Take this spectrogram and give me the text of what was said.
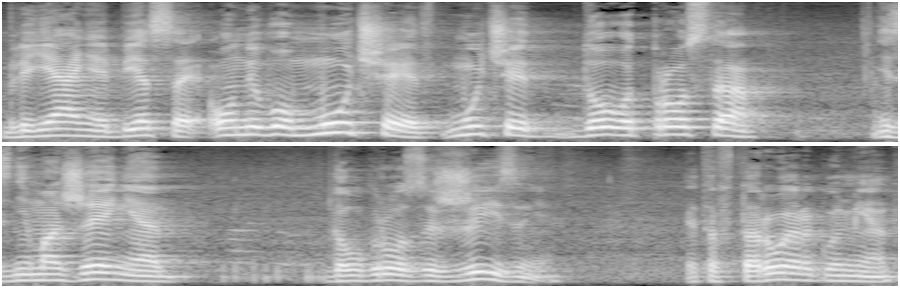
влияние беса, он его мучает, мучает до вот просто изнеможения, до угрозы жизни. Это второй аргумент.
